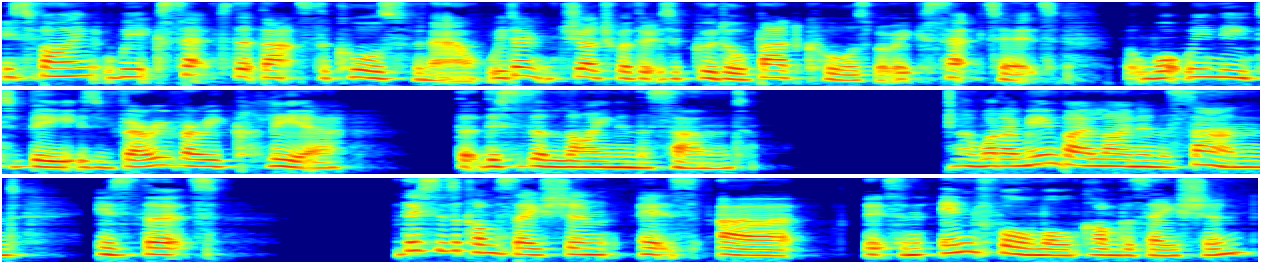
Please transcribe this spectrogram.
it's fine. We accept that that's the cause for now. We don't judge whether it's a good or bad cause, but we accept it. But what we need to be is very, very clear that this is a line in the sand. And what I mean by a line in the sand is that this is a conversation. It's uh, it's an informal conversation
